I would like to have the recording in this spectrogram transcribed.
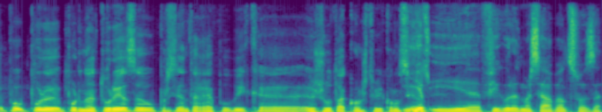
Uh, por, por, por, natureza, o Presidente da República ajuda a construir consenso. E a, e a figura de Marcelo Belo Souza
